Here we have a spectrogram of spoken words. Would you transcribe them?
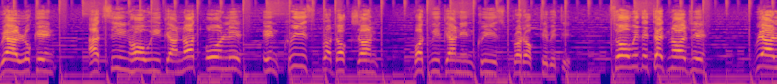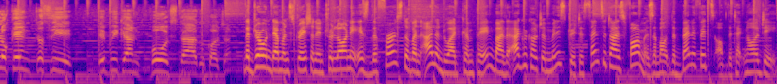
we are looking at seeing how we can not only increase production, but we can increase productivity. So with the technology, we are looking to see if we can bolster agriculture. The drone demonstration in Trelawny is the first of an island-wide campaign by the Agriculture Ministry to sensitize farmers about the benefits of the technology.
